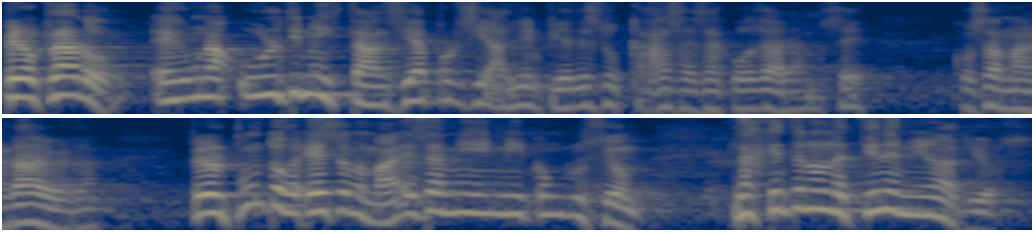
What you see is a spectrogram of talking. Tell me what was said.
Pero claro, es una última instancia por si alguien pierde su casa, esas cosas, no sé, cosas más graves, ¿verdad? Pero el punto es eso nomás, esa es mi, conclusión. La gente no le tiene miedo a Dios,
